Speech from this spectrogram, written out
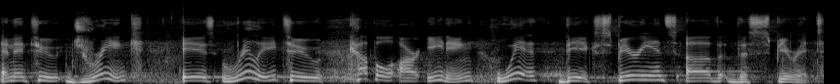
and then to drink is really to couple our eating with the experience of the Spirit.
